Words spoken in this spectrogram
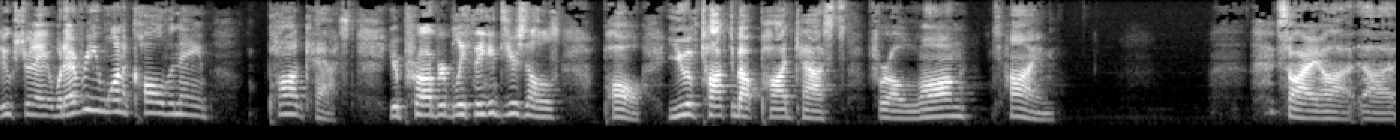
Duke's your name, whatever you want to call the name, podcast. You're probably thinking to yourselves, Paul, you have talked about podcasts for a long time. sorry, uh, uh,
